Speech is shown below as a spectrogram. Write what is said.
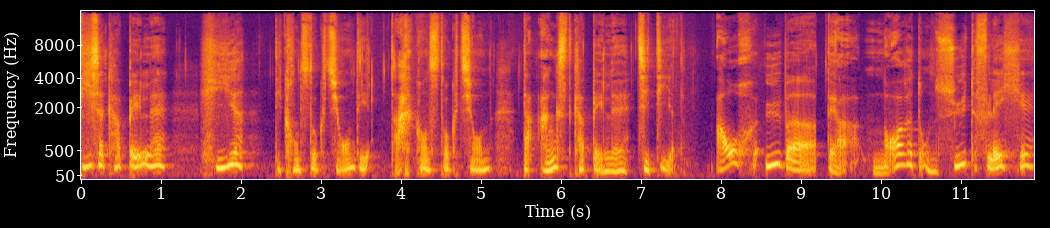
dieser Kapelle hier die Konstruktion, die Dachkonstruktion der Angstkapelle zitiert. Auch über der Nord- und Südfläche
